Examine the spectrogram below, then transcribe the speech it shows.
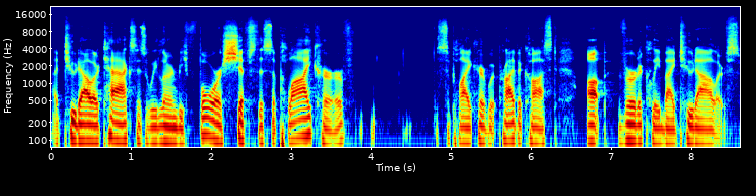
A $2 tax, as we learned before, shifts the supply curve, the supply curve with private cost, up vertically by $2.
